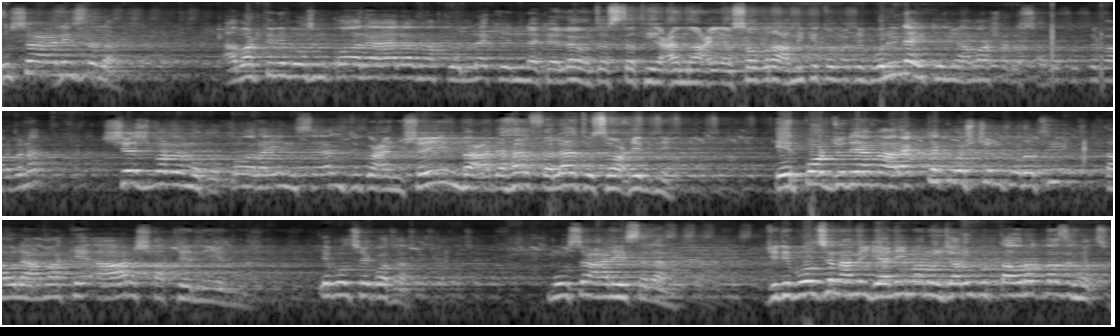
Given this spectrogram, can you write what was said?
মুসা আলী সাল্লাম আবার তিনি বলছেন আমি কি তোমাকে বলি নাই? তুমি আমার সাথে সবর করতে পারবে না। শেষবারের মতো কল ইন সাআলতুকা আন শাইইন বা'দাহা ফালা তুসাহিবনি এরপর যদি আমি আর একটা কোশ্চেন করেছি তাহলে আমাকে আর সাথে নিয়ে না কে বলছে এই কথা মুসা আলাইহিস সালাম যিনি বলছেন আমি জ্ঞানী মানুষ যার উপর তাওরাত নাযিল হচ্ছে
